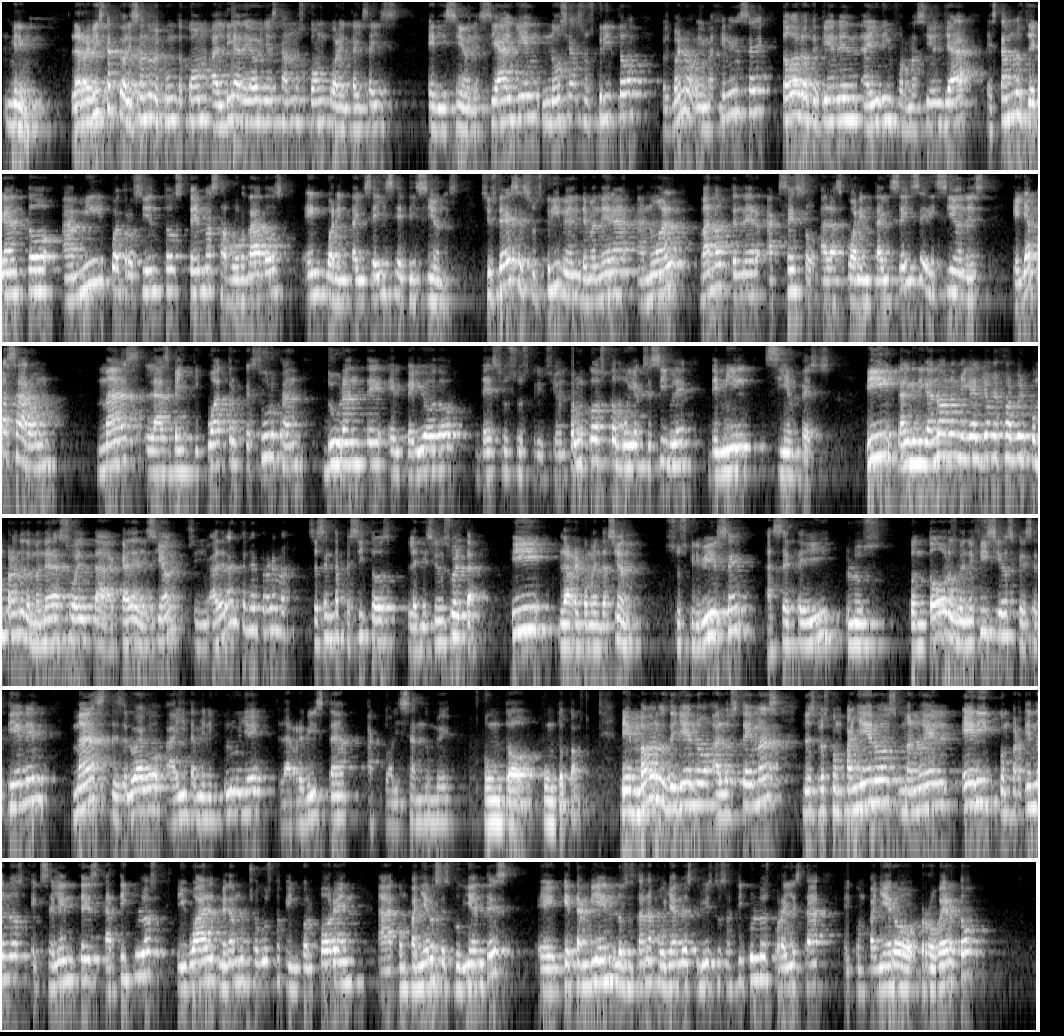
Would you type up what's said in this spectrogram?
miren, la revista actualizándome.com al día de hoy ya estamos con 46 ediciones. Si alguien no se ha suscrito, pues bueno, imagínense todo lo que tienen ahí de información ya. Estamos llegando a 1400 temas abordados en 46 ediciones. Si ustedes se suscriben de manera anual, van a obtener acceso a las 46 ediciones que ya pasaron más las 24 que surjan durante el periodo de su suscripción, por un costo muy accesible de 1.100 pesos. Y alguien diga, no, no, Miguel, yo mejor voy a ir comprando de manera suelta cada edición. Sí, adelante, no hay problema. 60 pesitos la edición suelta. Y la recomendación, suscribirse a CTI Plus con todos los beneficios que se tienen más, desde luego, ahí también incluye la revista actualizándome.com. Bien, vámonos de lleno a los temas. Nuestros compañeros Manuel, Eric, compartiéndonos excelentes artículos. Igual me da mucho gusto que incorporen a compañeros estudiantes eh, que también los están apoyando a escribir estos artículos. Por ahí está el compañero Roberto,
